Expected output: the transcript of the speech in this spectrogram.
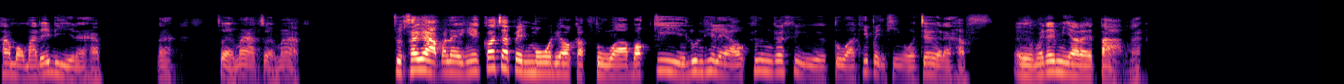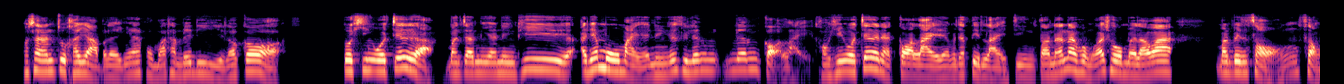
ทำออกมาได้ดีนะครับนะสวยมากสวยมาก จุดขยับอะไรเงี้ยก็จะเป็นโมเดียวกับตัวบ็อกกี้รุ่นที่แล้วซึ่งก็คือตัวที่เป็น King Oger นะครับเออไม่ได้มีอะไรต่างนะ ราะฉะนั้นจุดขยับอะไรเงี้ยผมว่าทำได้ดี แล้วก็ตัว King Oger อะมันจะมีอันหนึ่งที่อันนี้โมใหม่อันหนึ่งก็คือเรื่องเรื่องเกาะไหลของ King Oger เนี่ยเกาะไหลเนี่ยมันจะติดไหลจริง ตอนนั้นนะผมก็ชมไปแล้วว่ามันเป็น2 2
